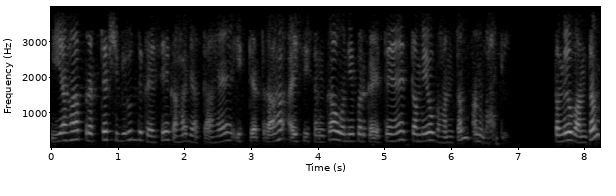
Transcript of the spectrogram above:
यह प्रत्यक्ष विरुद्ध कैसे कहा जाता है? इत्यत्र ऐसी शंका होने पर कहते हैं, तमेव भांतम अनुभाती। तमेव भांतम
